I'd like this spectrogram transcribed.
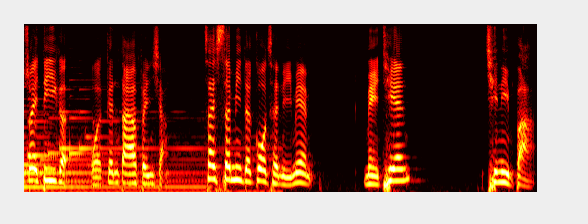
所以第一个，我跟大家分享，在生命的过程里面，每天，请你把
